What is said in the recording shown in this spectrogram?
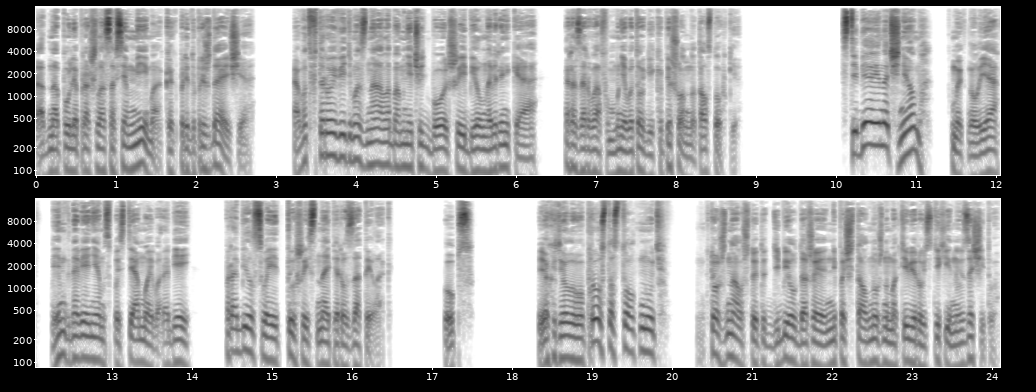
Одна пуля прошла совсем мимо, как предупреждающая. А вот второй, видимо, знал обо мне чуть больше и бил наверняка, разорвав мне в итоге капюшон на толстовке. «С тебя и начнем», — хмыкнул я, и мгновением спустя мой воробей пробил своей тушей снайперу затылок. «Упс. Я хотел его просто столкнуть. Кто ж знал, что этот дебил даже не посчитал нужным активировать стихийную защиту?»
